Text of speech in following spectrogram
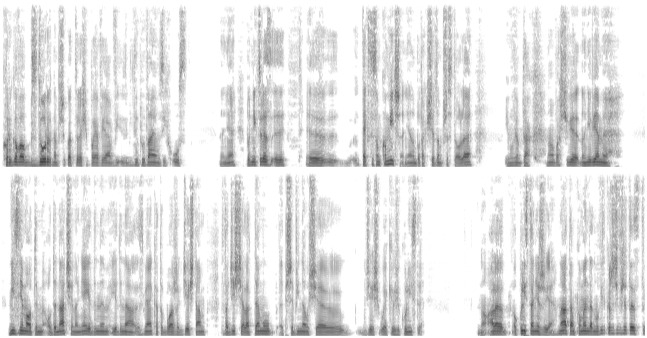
korygował bzdur, na przykład, które się pojawiają, wypływają z ich ust. No nie? Bo niektóre z, y, y, teksty są komiczne, nie? No bo tak siedzą przy stole i mówią tak, no właściwie, no nie wiemy, nic nie ma o tym, o Denacie, no nie, Jedynym, jedyna zmianka to była, że gdzieś tam 20 lat temu przewinął się gdzieś u jakiegoś okulisty. No, ale okulista nie żyje. No, a tam komendant mówi, tylko rzeczywiście to jest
